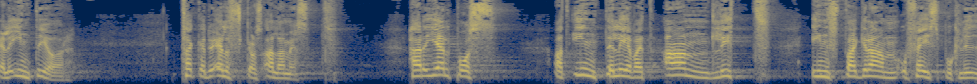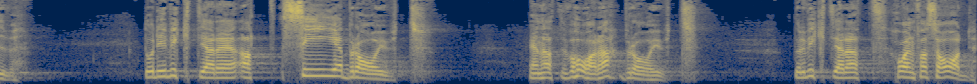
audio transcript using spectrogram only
eller inte gör. Tack att du älskar oss alla mest. Herre, hjälp oss att inte leva ett andligt Instagram och Facebook-liv. Då det är viktigare att se bra ut än att vara bra ut. Då är det viktigare att ha en fasad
